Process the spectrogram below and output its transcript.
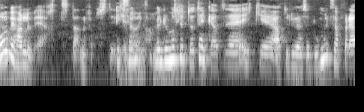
Og vi har levert den første Ikke. Men du må slutte å tenke at, det ikke, at du er så dum, liksom. For det,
